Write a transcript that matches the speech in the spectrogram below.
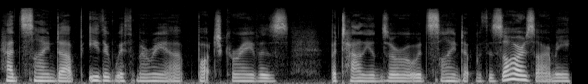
had signed up either with Maria Botchkareva's battalions or who had signed up with the Tsar's army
